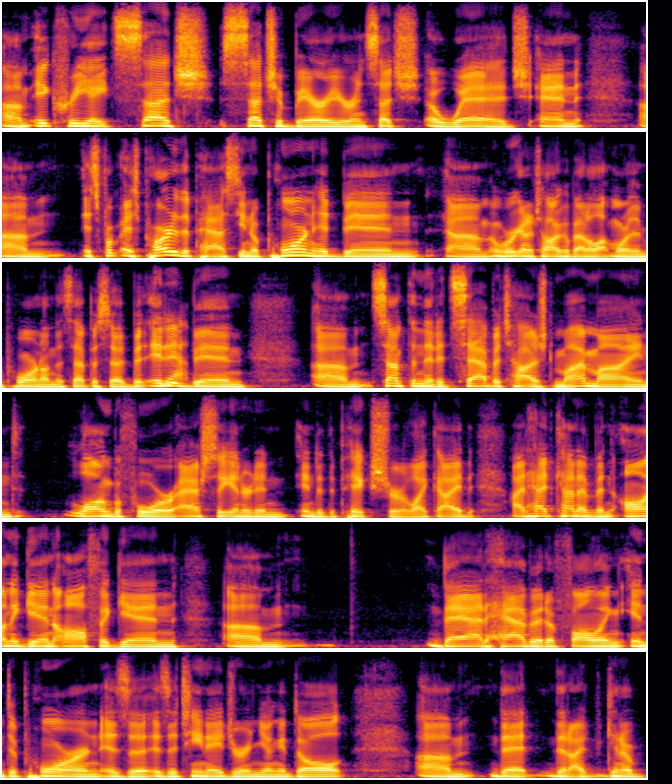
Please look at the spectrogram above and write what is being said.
um, it creates such such a barrier and such a wedge. And um, as, as part of the past, you know, porn had been, um, and we're going to talk about a lot more than porn on this episode, but it yeah. had been um, something that had sabotaged my mind long before Ashley entered in, into the picture. Like I'd I'd had kind of an on again, off again um, bad habit of falling into porn as a as a teenager and young adult um, that that I you know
